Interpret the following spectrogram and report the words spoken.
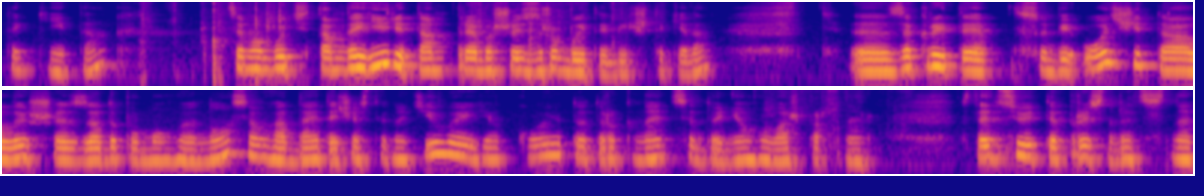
Такі, так? Це, мабуть, там, де гірі, там треба щось зробити більш таке, да? Е, Закрийте собі очі та лише за допомогою носа вгадайте частину тіла, якою доторкнеться до нього ваш партнер. Станцюйте пристрасне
